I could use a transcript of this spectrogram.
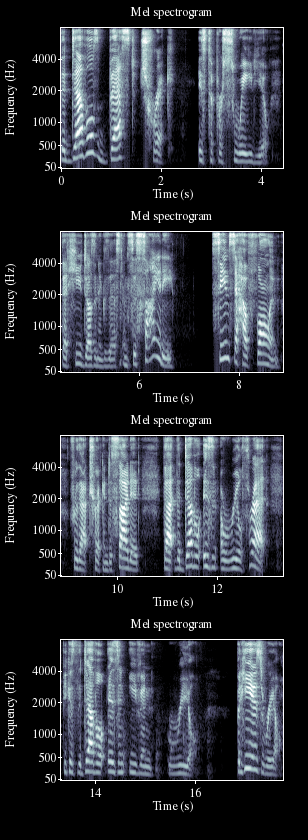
The devil's best trick is to persuade you that he doesn't exist. And society seems to have fallen for that trick and decided that the devil isn't a real threat because the devil isn't even real. But he is real,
